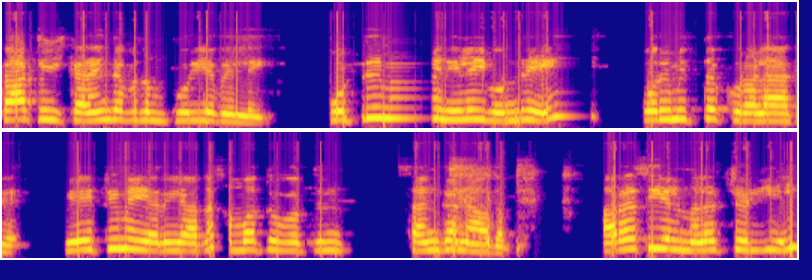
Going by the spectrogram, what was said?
காற்றில் கரைந்த விதம் புரியவில்லை. ஒற்றுமை நிலை ஒன்றே ஒருமித்த குரலாக வேற்றுமை அறியாத சமத்துவத்தின் சங்கநாதம். அரசியல் மலர்ச்செடியில்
